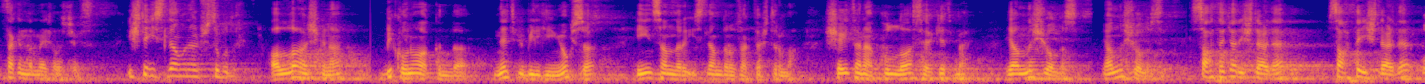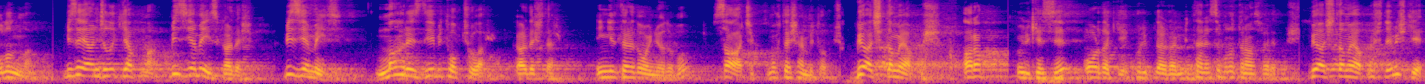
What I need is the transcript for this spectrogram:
sakındırmaya çalışacaksın. İşte İslam'ın ölçüsü budur. Allah aşkına bir konu hakkında net bir bilgin yoksa insanları İslam'dan uzaklaştırma. Şeytana, kulluğa sevk etme. Yanlış yoldasın. Yanlış yoldasın. Sahtekar işlerde, sahte işlerde bulunma. Bize yancılık yapma. Biz yemeyiz kardeşim. Biz yemeyiz. Mahrez diye bir topçu var kardeşler. İngiltere'de oynuyordu bu. Sağ açık, muhteşem bir topçu. Bir açıklama yapmış. Arap ülkesi, oradaki kulüplerden bir tanesi bunu transfer etmiş. Bir açıklama yapmış. Demiş ki,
